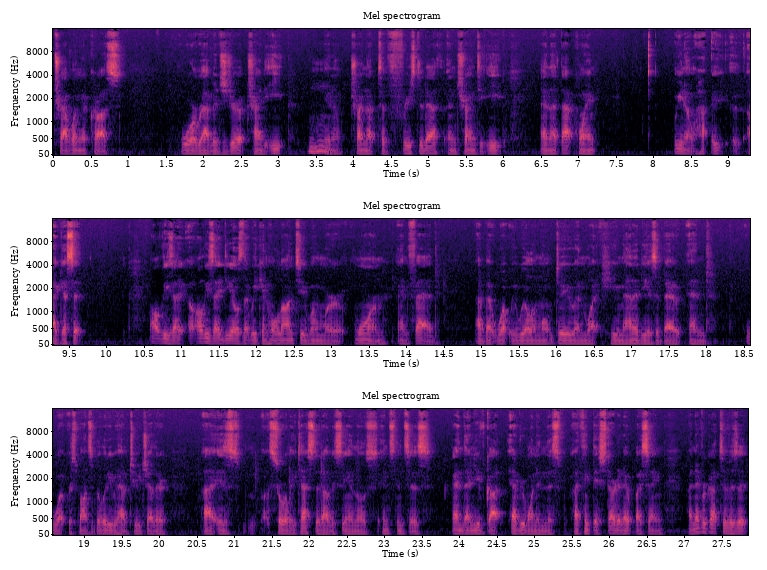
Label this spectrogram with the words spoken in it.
traveling across war ravaged Europe trying to eat, you know, trying not to freeze to death and trying to eat. And at that point, you know, I guess it, all these all these ideals that we can hold on to when we're warm and fed about what we will and won't do and what humanity is about and what responsibility we have to each other uh, is sorely tested, obviously, in those instances. And then you've got everyone in this. I think they started out by saying, "I never got to visit,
